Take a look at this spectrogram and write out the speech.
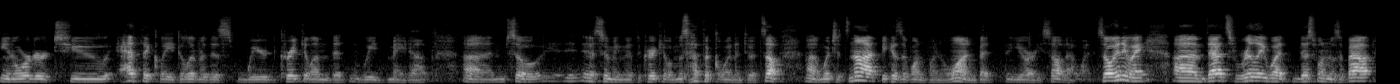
in order to ethically deliver this weird curriculum that we'd made up. Um, so, assuming that the curriculum was ethical in and to itself, um, which it's not because of 1.01, but you already saw that one. So anyway, um, that's really what this one was about.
